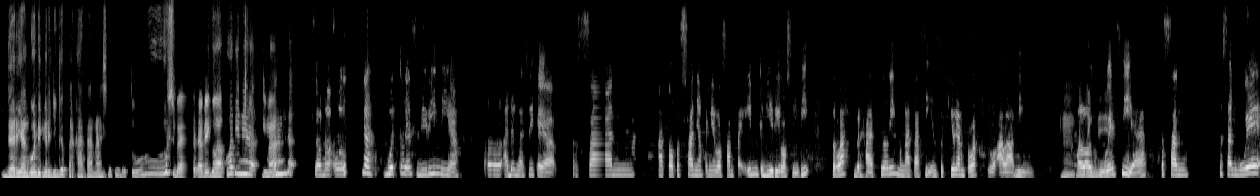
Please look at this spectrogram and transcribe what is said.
Dari yang gue denger juga perkataan Asia tuh udah tulus banget. Tapi gue gak kuat ini, Ra. Gimana nih, Ra? Sama Ul. Nah, buat kalian sendiri nih ya, eh, ada nggak sih kayak pesan atau pesan yang pengen lo sampein ke diri lo sendiri setelah berhasil nih mengatasi insecure yang telah lo alami? Hmm, Kalau gue sih ya, pesan pesan gue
